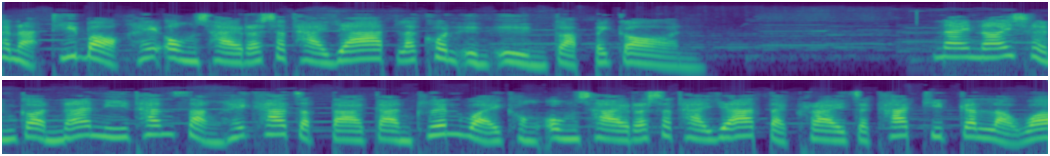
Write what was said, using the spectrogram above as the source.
ขณะที่บอกให้องค์ชายรัชทายาทและคนอื่น ๆ กลับไปก่อน นายน้อยเฉินก่อนหน้านี้ท่านสั่งให้ข้าจับตาการเคลื่อนไหวขององค์ชายรัชทายาทแต่ใครจะคาดคิดกันล่ะว่า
